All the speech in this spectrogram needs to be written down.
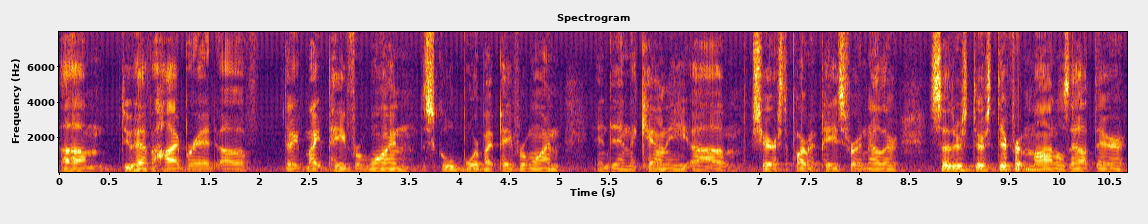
um, do have a hybrid of, they might pay for one, the school board might pay for one, and then the county um, sheriff's department pays for another. So there's, there's different models out there.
